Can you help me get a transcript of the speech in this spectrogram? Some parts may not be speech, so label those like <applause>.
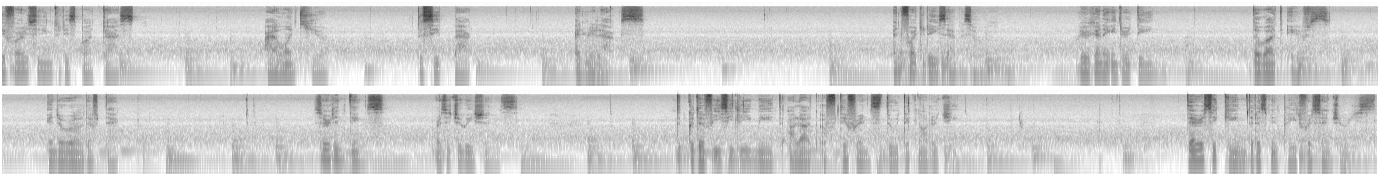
Before listening to this podcast, I want you to sit back and relax. And for today's episode, we're gonna entertain the what ifs in the world of tech. Certain things or situations that could have easily made a lot of difference to technology. There is a game that has been played for centuries.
